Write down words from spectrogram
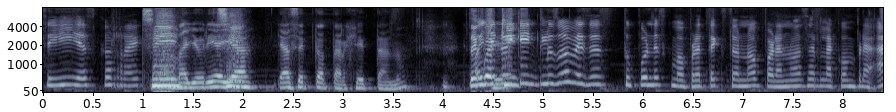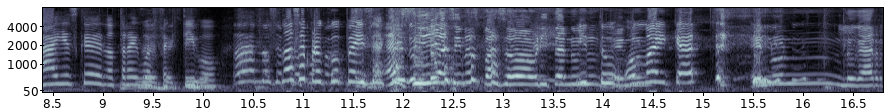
sí, es correcto. Sí. La mayoría sí. ya, ya acepta tarjeta, ¿no? Tengo Oye, no, y que incluso a veces tú pones como pretexto, ¿no? Para no hacer la compra. Ay, es que no traigo efectivo. Ah, no se No se preocupe, Isaac. así, así nos pasó ahorita en un, Y tú, en oh un- my God. en un lugar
